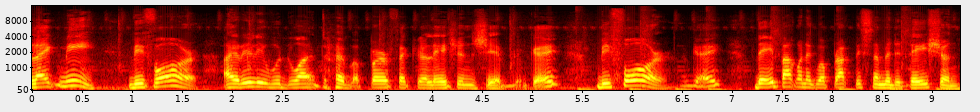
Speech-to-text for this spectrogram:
Like me, before, I really would want to have a perfect relationship, okay? Before, okay? Day pa ako nagpa-practice na meditation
